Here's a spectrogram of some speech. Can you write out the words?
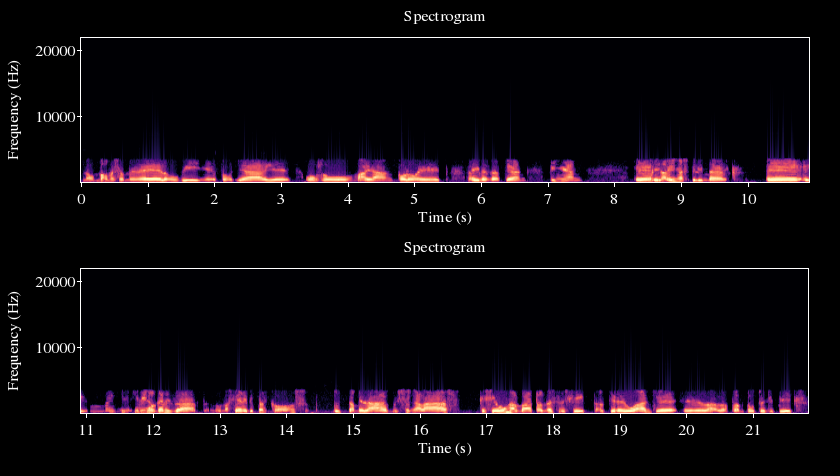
no, nome San Denel, Rovigne, Forgiarie, Oso, Maian, Coloret, Rives Pignan, e Rinarina Spilimberg. E, e, e viene organizzata una serie di percorsi, tutti tabellati, segnalati, che se uno va al nostro sito, al TRU anche eh, la, la plantute GPX,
